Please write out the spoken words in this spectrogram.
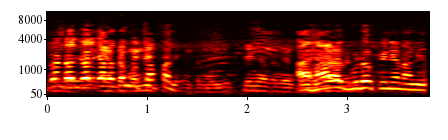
ఇటువంటి జోలికి వెళ్ళదు మీరు చెప్పాలి. I have a good opinion అని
